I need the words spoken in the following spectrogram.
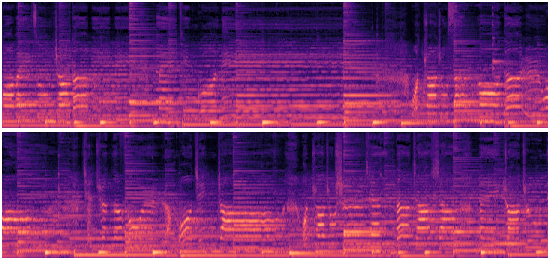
过被诅咒的秘密没听过你我抓住散落的欲望缱绻的馥郁让我紧张我抓住时间的假象没抓住你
